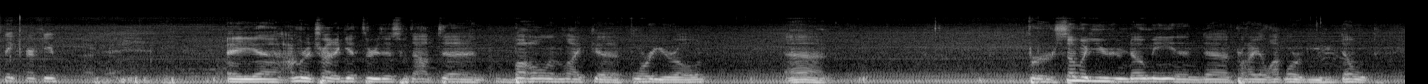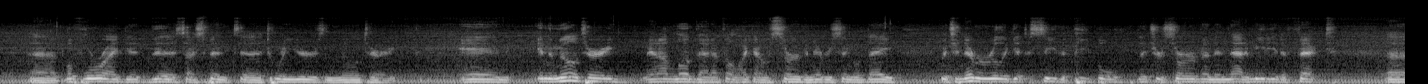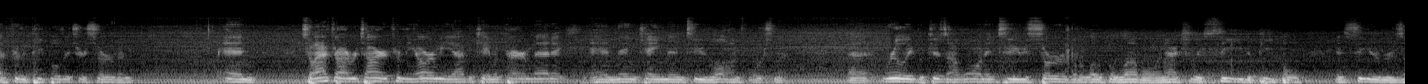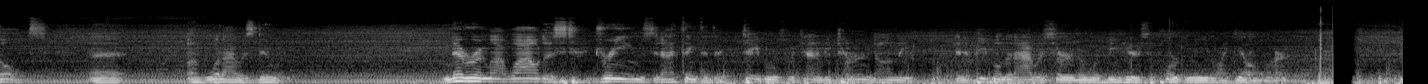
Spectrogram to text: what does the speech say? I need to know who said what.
Speaker 1: speak for a few.
Speaker 2: Hey, uh, I'm going to try to get through this without uh, bawling like a four year old. Uh, for some of you who know me, and uh, probably a lot more of you who don't, uh, before I did this, I spent uh, 20 years in the military. And in the military, man, I love that. I felt like I was serving every single day, but you never really get to see the people that you're serving and that immediate effect uh, for the people that you're serving. And so after I retired from the Army, I became a paramedic and then came into law enforcement. Uh, really because I wanted to serve at a local level and actually see the people and see the results uh, of what I was doing. Never in my wildest dreams did I think that the tables would kind of be turned on me and the people that I was serving would be here supporting me like y'all are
